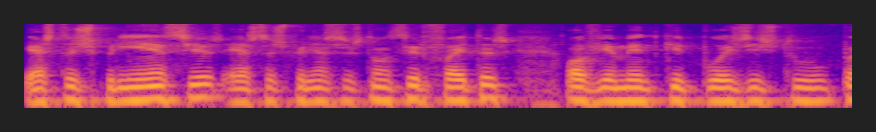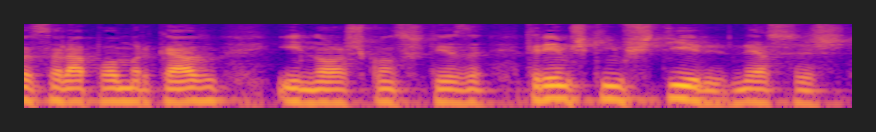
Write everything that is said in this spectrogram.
estas experiências, estas experiências estão a ser feitas, obviamente que depois isto passará para o mercado e nós com certeza teremos que investir nessas,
